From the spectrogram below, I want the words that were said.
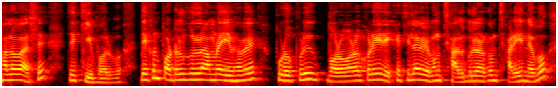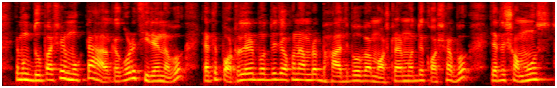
ভালোবাসে যে কি বলব? দেখুন, পটলগুলো আমরা এইভাবে পুরোপুরি বড় বড় করেই রেখেছিলাম এবং ছালগুলো এরকম ছাড়িয়ে নেব এবং দুপাশের মুখটা হালকা করে চিড়ে নেব যাতে পটলের মধ্যে যখন আমরা ভাজবো বা মশলার মধ্যে কষাবো যাতে সমস্ত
